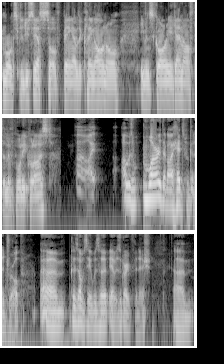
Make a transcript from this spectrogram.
Morgs, could you see us sort of being able to cling on or even scoring again after Liverpool equalised? I I was worried that our heads were going to drop because obviously it was a yeah, it was a great finish. Um,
